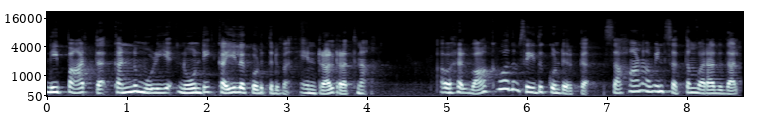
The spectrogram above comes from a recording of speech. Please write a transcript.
நீ பார்த்த கண்ணு மொழியை நோண்டி கையில் கொடுத்துடுவேன் என்றாள் ரத்னா. அவர்கள் வாக்குவாதம் செய்து கொண்டிருக்க சஹானாவின் சத்தம் வராததால்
